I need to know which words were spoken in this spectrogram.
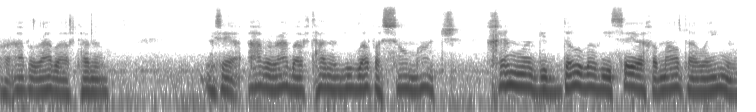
or avarabba of tanu, we say avarabba of tanu, you love us so much. Chemla gedola v'yiseirach amalta aleinu.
